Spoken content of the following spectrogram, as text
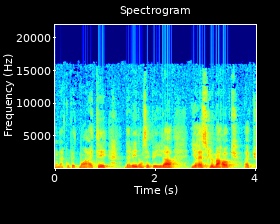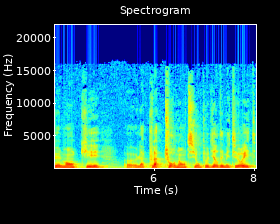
on a complètement arrêté d'aller dans ces pays-là. Il reste le Maroc actuellement, qui est la plaque tournante, si on peut dire, des météorites,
